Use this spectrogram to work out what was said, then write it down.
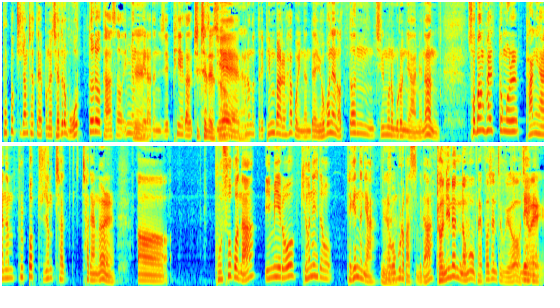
불법 주정차 때문에 제대로 못 들어가서 인명피해라든지 피해가 지체돼서. 예, 네. 그런 것들이 빈발을 하고 있는데 요번엔 어떤 질문을 물었냐 하면은 소방 활동을 방해하는 불법 주정차 차량을 어 부수거나 임의로 견인해도 되겠느냐라고 네. 물어봤습니다. 견인은 너무 100%고요. 네, 제가, 네.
